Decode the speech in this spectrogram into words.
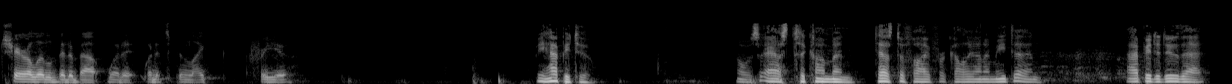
share a little bit about what it what it's been like for you? Be happy to. I was asked to come and testify for Kalyanamitta, and happy to do that.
